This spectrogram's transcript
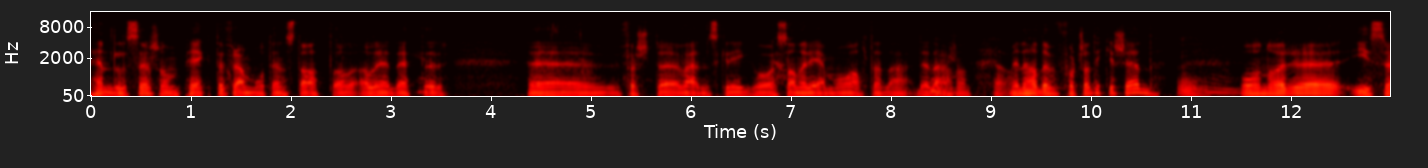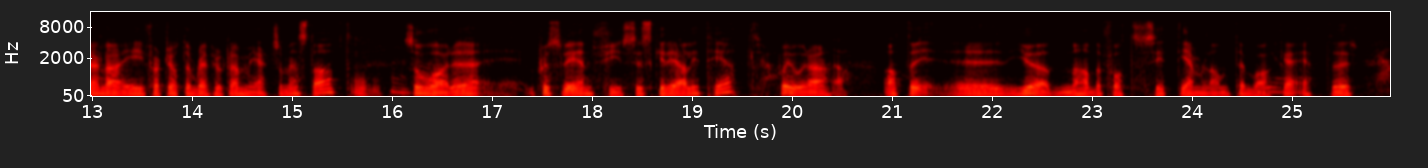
hendelser som pekte fram mot en stat allerede etter eh, første verdenskrig og San Remo og alt det der. Det der sånn. Men det hadde fortsatt ikke skjedd. Mm, Og når eh, Israel da i 48 ble proklamert som en stat, mm, så var det plutselig en fysisk realitet på jorda. At eh, jødene hadde fått sitt hjemland tilbake Ja.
